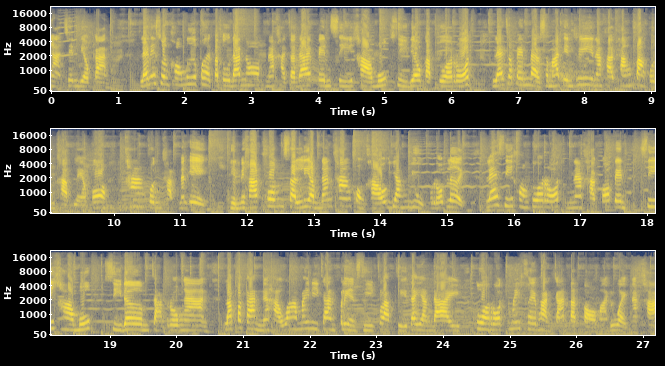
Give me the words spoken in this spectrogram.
งานเช่นเดียวกัน และในส่วนของมือเปิดประตูด้านนอกนะคะ จะได้เป็นสีขาวมุกสีเดียวกับตัวรถ และจะเป็นแบบ Smart Entry นะคะ ทั้งฝั่งคนขับแล้วก็ข้างคนขับนั่นเอง เห็นไหมคะคมสันเหลี่ยมด้านข้างของเขายังอยู่ครบเลย และสีของตัวรถนะคะ ก็เป็นสีขาวมุก สีเดิมจากโรงงาน รับประกันนะคะว่าไม่มีการเปลี่ยนสีกลับสีแต่อย่างใด ตัวรถไม่เคยผ่านการตัดต่อมาด้วยนะคะ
